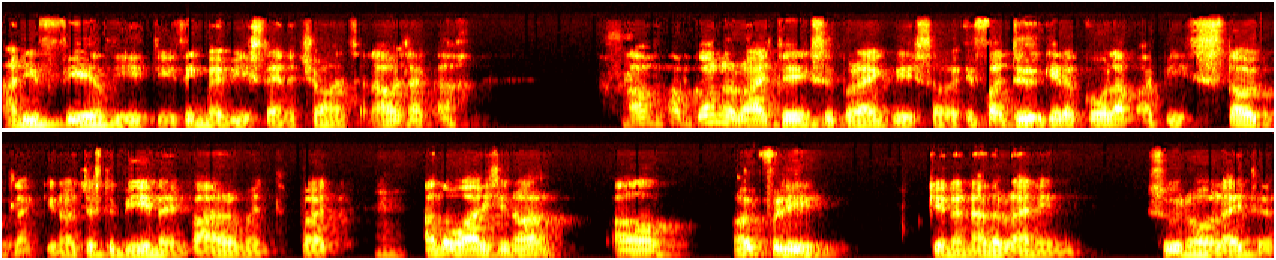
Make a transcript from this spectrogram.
how do you feel? Do you, do you think maybe you stand a chance? And I was like, oh, I've, I've gone alright doing Super Rugby. So if I do get a call up, I'd be stoked, like, you know, just to be in the environment. But mm. otherwise, you know, I'll hopefully get another run in sooner or later.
